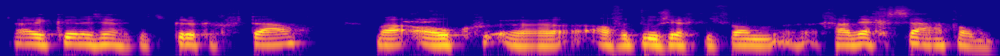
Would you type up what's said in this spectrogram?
zou je kunnen zeggen, dat je krukkig vertaalt. Maar ook uh, af en toe zegt hij van, ga weg Satan.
